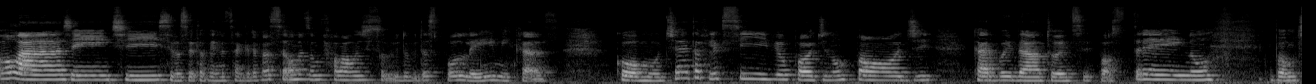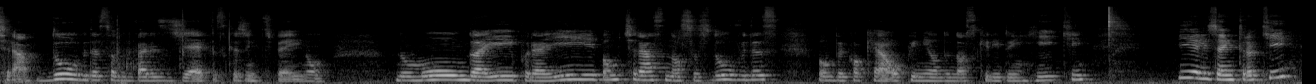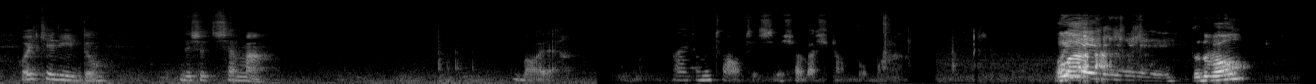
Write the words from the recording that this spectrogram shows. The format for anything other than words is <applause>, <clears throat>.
Olá, gente! Se você está vendo essa gravação, nós vamos falar hoje sobre dúvidas polêmicas, como dieta flexível, pode, não pode, carboidrato antes e pós-treino. Vamos tirar dúvidas sobre várias dietas que a gente vê no, no mundo aí, por aí. Vamos tirar as nossas dúvidas. Vamos ver qual é a opinião do nosso querido Henrique. E ele já entrou aqui. Oi, querido. Deixa eu te chamar. Bora. Ai, tá muito alto isso. Deixa eu abaixar um pouco. Olá! Oiê! Tudo bom?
